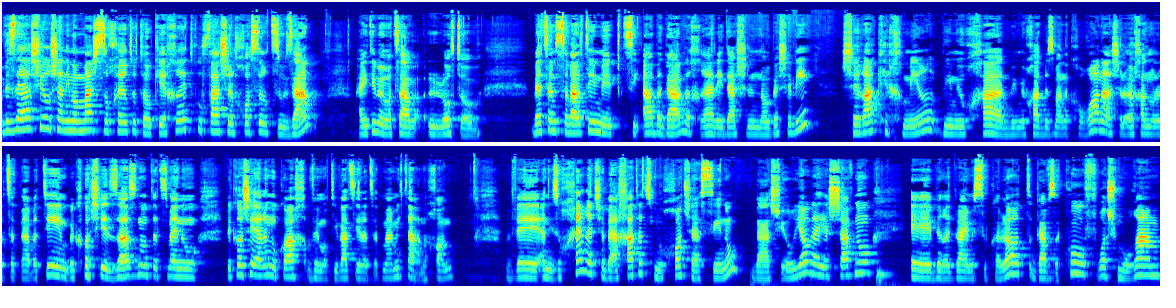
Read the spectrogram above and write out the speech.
וזה היה שיעור שאני ממש זוכרת אותו, כי אחרי תקופה של חוסר תזוזה, הייתי במצב לא טוב. בעצם סבלתי מפציעה בגב אחרי הלידה של נוגה שלי, שרק החמיר במיוחד, במיוחד בזמן הקורונה, שלא יכלנו לצאת מהבתים, בקושי הזזנו את עצמנו, בקושי היה לנו כוח ומוטיבציה לצאת מהמיטה, נכון? ואני זוכרת שבאחת התנוחות שעשינו בשיעור יוגה ישבנו אה, ברגליים מסוכלות, גב זקוף, ראש מורם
